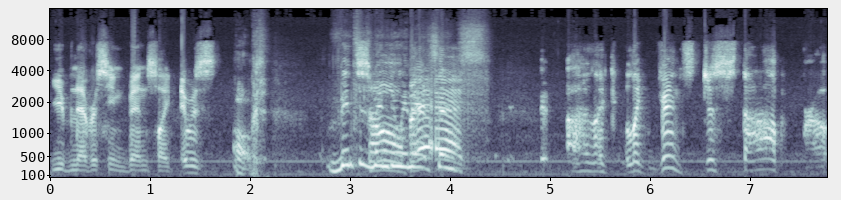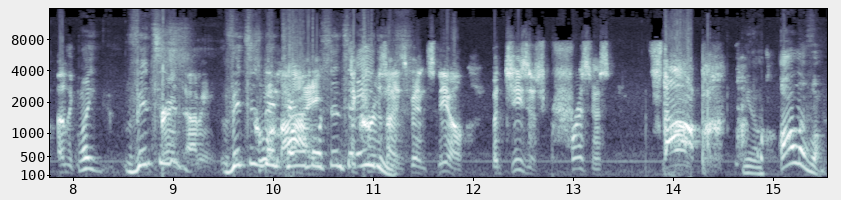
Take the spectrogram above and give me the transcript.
you've never seen Vince like it was oh, Vince has So been doing bad. that since uh, like like Vince just stop bro Uh, like, like Vince is I mean, Vince has been am I terrible since the criticize. Vince Neil but Jesus Christmas stop You know, all of them.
